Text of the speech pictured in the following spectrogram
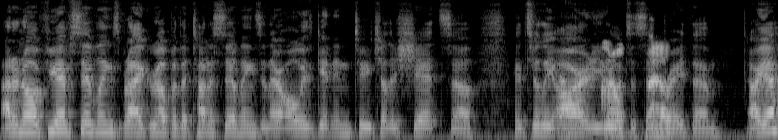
I don't know if you have siblings, but I grew up with a ton of siblings, and they're always getting into each other's shit. So it's really Yeah. hard, you know, to separate them. Are you?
